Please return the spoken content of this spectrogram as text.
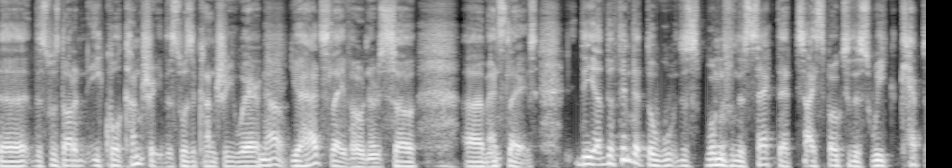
the this was not an equal country. This was a country where no. you had slave owners, so um, and slaves. The the thing that the this woman from the sect that I spoke to this week kept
